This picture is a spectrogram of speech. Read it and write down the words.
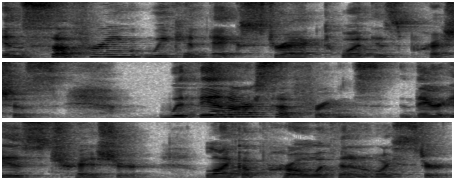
in suffering, we can extract what is precious within our sufferings, there is treasure, like a pearl within an oyster,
